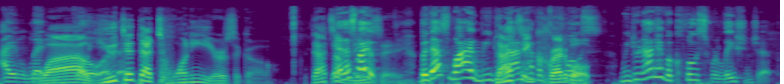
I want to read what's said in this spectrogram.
I let go. Wow, you it. did that 20 years ago. That's Yeah, that's amazing. why. But that's why we do That's not have incredible. a close. We do not have a close relationship.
